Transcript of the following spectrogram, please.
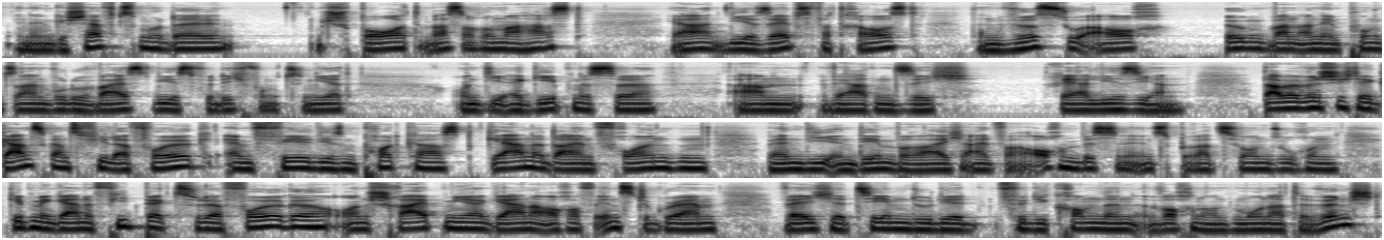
in ein Geschäftsmodell, in Sport, was auch immer hast, ja, dir selbst vertraust, dann wirst du auch irgendwann an dem Punkt sein, wo du weißt, wie es für dich funktioniert. Und die Ergebnisse ähm, werden sich realisieren. Dabei wünsche ich dir ganz, ganz viel Erfolg. Empfehle diesen Podcast gerne deinen Freunden, wenn die in dem Bereich einfach auch ein bisschen Inspiration suchen. Gib mir gerne Feedback zu der Folge und schreib mir gerne auch auf Instagram, welche Themen du dir für die kommenden Wochen und Monate wünschst.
